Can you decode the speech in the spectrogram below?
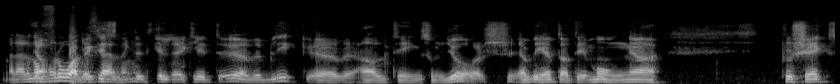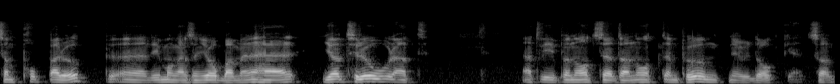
Men är det någon frågeställning? Jag har inte tillräckligt överblick över allting som görs. Jag vet att det är många projekt som poppar upp. Eh, det är många som jobbar med det här. Jag tror att, att vi på något sätt har nått en punkt nu dock så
